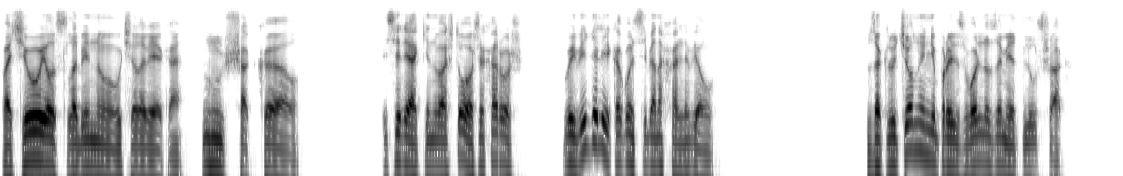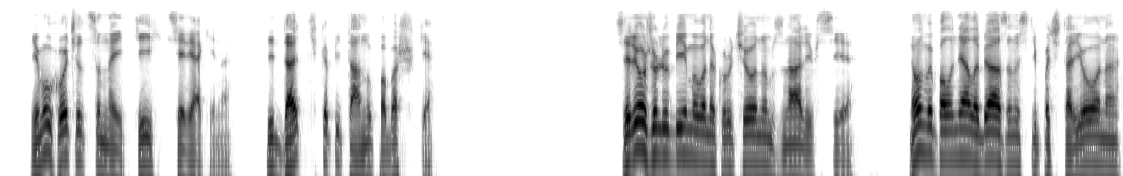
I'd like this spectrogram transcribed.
Почуял слабину у человека. Ну, шакал. Серякин ваш тоже хорош. Вы видели, как он себя нахально вел? Заключенный непроизвольно замедлил шаг. Ему хочется найти Серякина и дать капитану по башке. Сережу любимого на Крученом знали все. Он выполнял обязанности почтальона,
